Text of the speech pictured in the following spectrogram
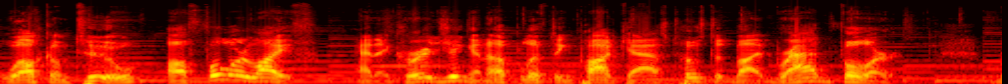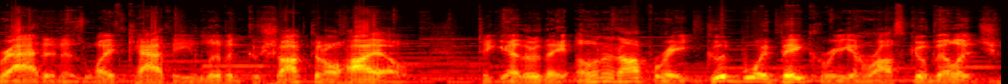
Welcome to A Fuller Life, an encouraging and uplifting podcast hosted by Brad Fuller. Brad and his wife Kathy live in Coshocton, Ohio. Together, they own and operate Good Boy Bakery in Roscoe Village.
